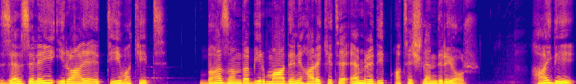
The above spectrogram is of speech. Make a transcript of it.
Zelzeleyi iraye ettiği vakit bazen de bir madeni harekete emredip ateşlendiriyor. Haydi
